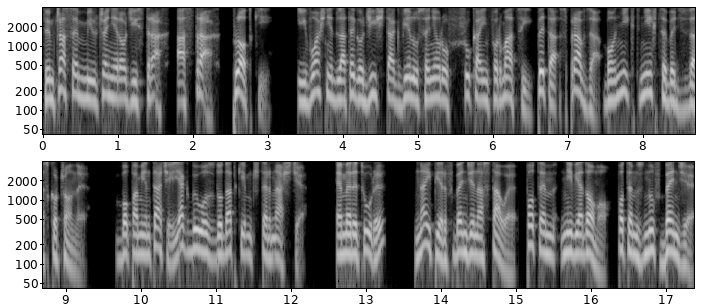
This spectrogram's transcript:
Tymczasem milczenie rodzi strach, a strach plotki. I właśnie dlatego dziś tak wielu seniorów szuka informacji, pyta, sprawdza, bo nikt nie chce być zaskoczony. Bo pamiętacie, jak było z dodatkiem 14? Emerytury? Najpierw będzie na stałe, potem nie wiadomo, potem znów będzie,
